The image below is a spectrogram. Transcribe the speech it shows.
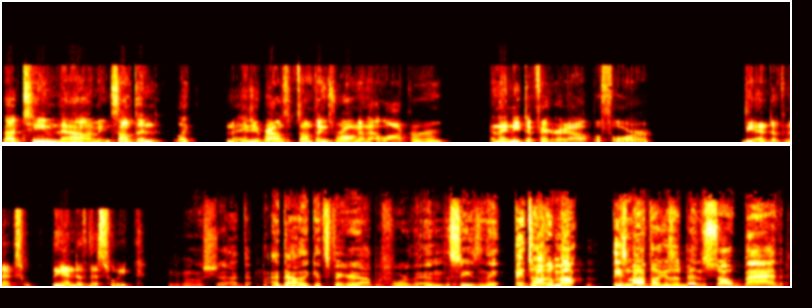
that team now, I mean, something like AJ Brown, something's wrong in that locker room, and they need to figure it out before the end of next, the end of this week. Well, shit, I, d- I doubt it gets figured out before the end of the season. They they talking about these motherfuckers have been so bad,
